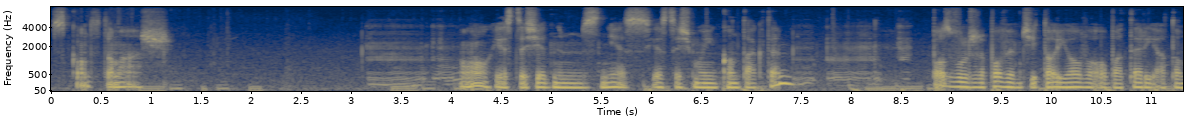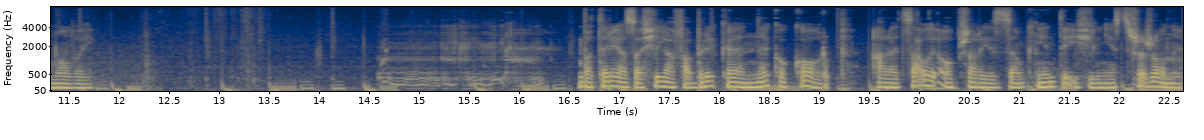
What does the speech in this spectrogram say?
Skąd to masz? Och, jesteś jednym z nies. Jesteś moim kontaktem? Pozwól, że powiem ci to i owo o baterii atomowej. Bateria zasila fabrykę NecoCorp, ale cały obszar jest zamknięty i silnie strzeżony.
